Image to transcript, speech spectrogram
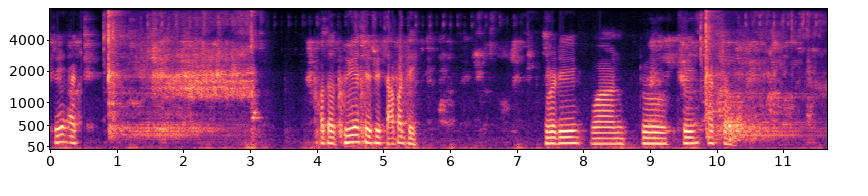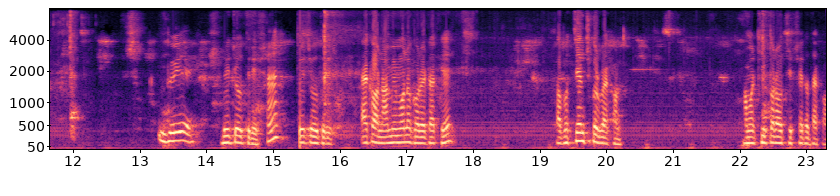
থ্রি এক কত এ শেষ হয়েছে আবার দিই। Ready one two three action দুইয়ে? দুই চৌত্রিশ হ্যাঁ? দুই চৌত্রিশ। এখন আমি মনে করি এটাকে তারপর চেঞ্জ করব এখন। আমার কি করা উচিত সেটা দেখো।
